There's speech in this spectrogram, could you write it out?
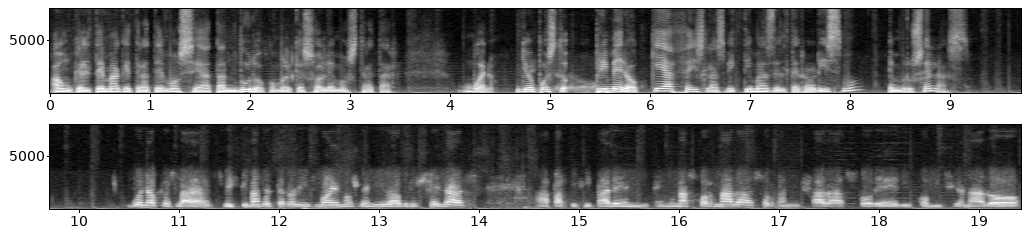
aunque el tema que tratemos sea tan duro como el que solemos tratar. Bueno, yo he puesto, primero, ¿qué hacéis las víctimas del terrorismo en Bruselas? Bueno, pues las víctimas del terrorismo hemos venido a Bruselas a participar en, en unas jornadas organizadas por el comisionado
